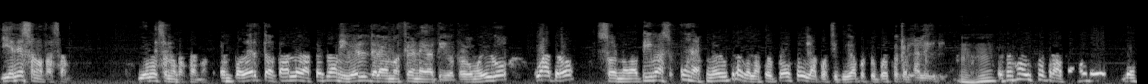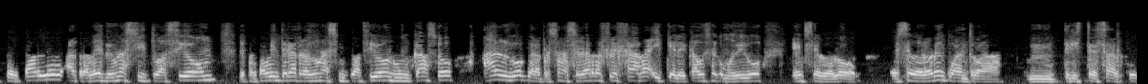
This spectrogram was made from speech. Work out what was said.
y en eso nos pasamos. Y en eso nos pasamos, en poder tocarle la tecla a nivel de la emoción negativa. Pero como digo, cuatro son negativas, una es neutra, que es la sorpresa, y la positividad, por supuesto, que es la alegría. ujú. Entonces ahí se trata ¿no? de despertarle a través de una situación, despertarle interés a través de una situación, un caso, algo que la persona se vea reflejada y que le cause, como digo, ese dolor. Ese dolor en cuanto a mm, tristeza, qué,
